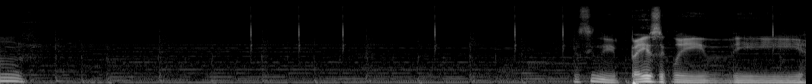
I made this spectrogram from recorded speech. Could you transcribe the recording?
Um. It seems to be basically the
